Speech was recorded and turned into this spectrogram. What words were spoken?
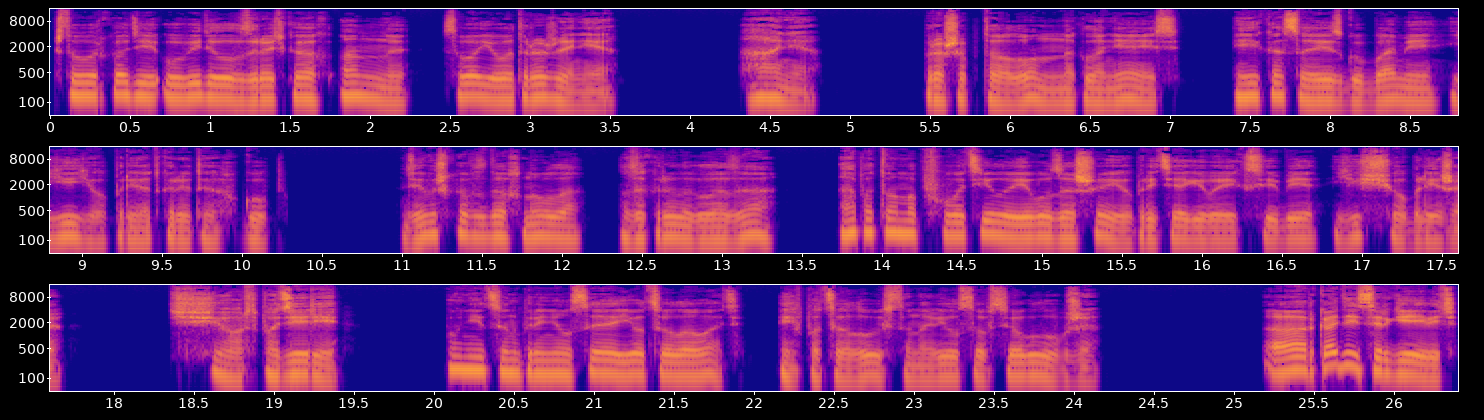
что Аркадий увидел в зрачках Анны свое отражение. «Аня», — прошептал он, наклоняясь и касаясь губами ее приоткрытых губ. Девушка вздохнула, закрыла глаза а потом обхватила его за шею, притягивая к себе еще ближе. «Черт подери!» Куницын принялся ее целовать, и поцелуй становился все глубже. «Аркадий Сергеевич!»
